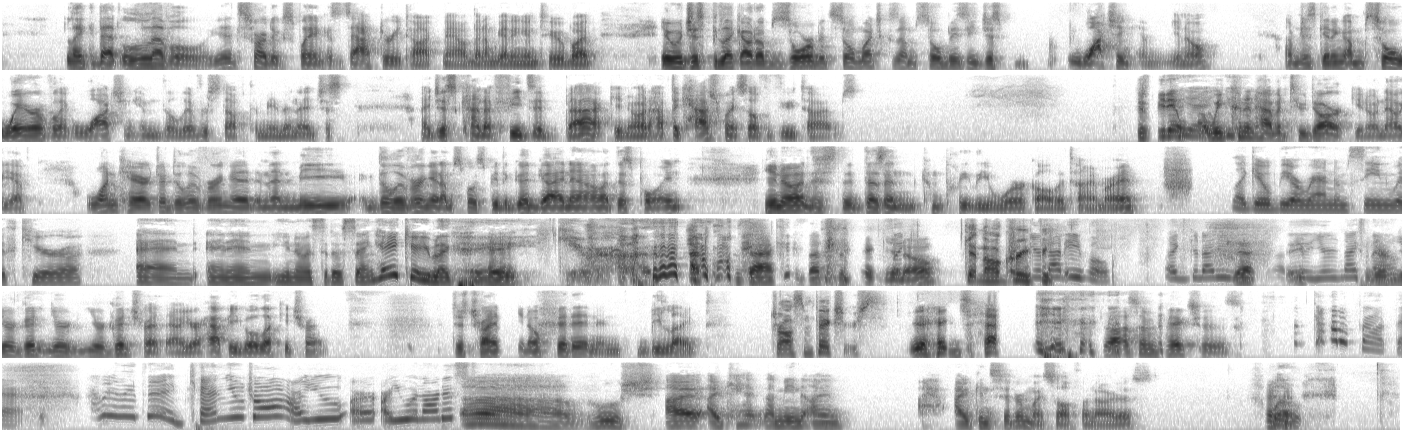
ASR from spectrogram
like that level. It's hard to explain because it's actory talk now that I'm getting into, but it would just be like I'd absorb it so much because I'm so busy just watching him. You know, I'm just getting I'm so aware of like watching him deliver stuff to me. Then it just I just kind of feeds it back. You know, I'd have to catch myself a few times because we didn't Yeah, we couldn't have it too dark. You know, now you have one character delivering it and then me delivering it. I'm supposed to be the good guy now at this point. You know, it just it doesn't completely work all the time, right? Like it would be a random scene with Kira, and and then you know instead of saying "Hey Kira," you'd be like "Hey, Kira." That's exactly that's the thing, you Like- know. Getting all Like, creepy. you're not evil. Like you're not evil. Yeah, Uh, you- You're nice now. You're you're good. You're you're good Trent now. You're happy go lucky Trent. Just trying to you know fit in and be liked. Draw some pictures. Yeah, exactly. Draw some pictures. Forgot about that. I really did. Can you draw? Are you are, are you an artist? Ah, whoosh. I I can't. I mean, I I consider myself an artist. Well,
